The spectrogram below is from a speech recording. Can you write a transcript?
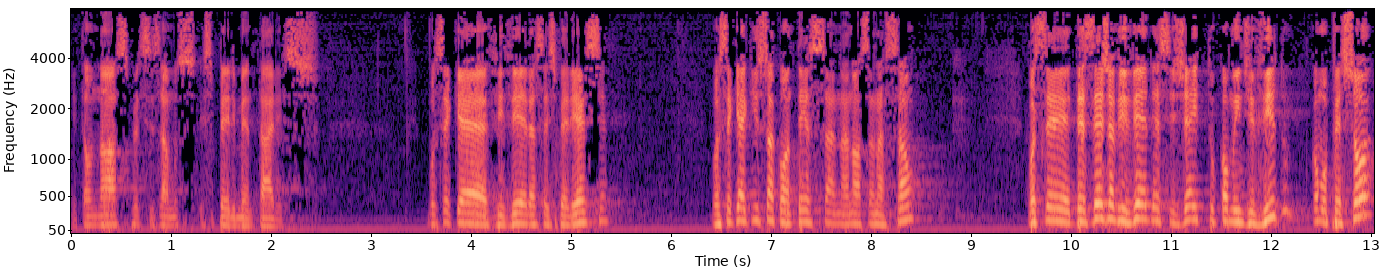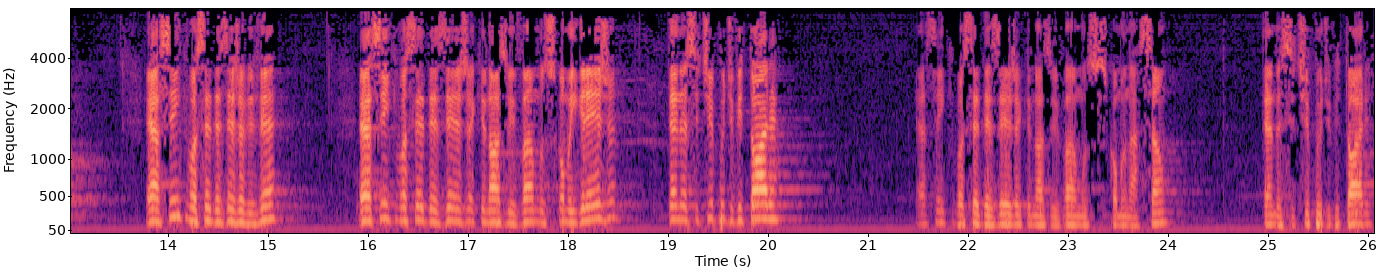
Então nós precisamos experimentar isso. Você quer viver essa experiência? Você quer que isso aconteça na nossa nação? Você deseja viver desse jeito como indivíduo, como pessoa? É assim que você deseja viver? É assim que você deseja que nós vivamos como igreja, tendo esse tipo de vitória? É assim que você deseja que nós vivamos como nação, tendo esse tipo de vitória?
